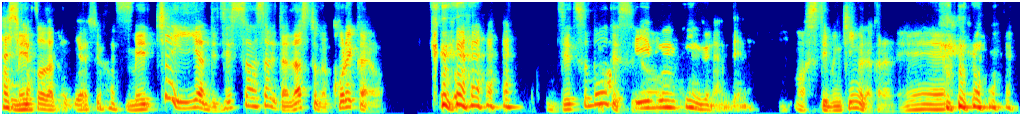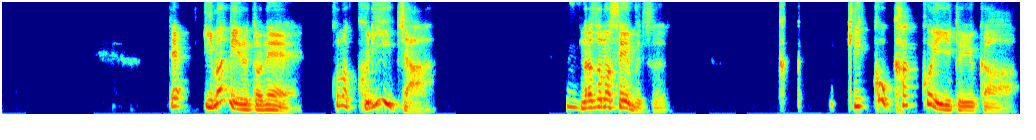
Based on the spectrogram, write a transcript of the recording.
確かそうだった気がします。めっちゃいいやんって絶賛されたラストがこれかよ。絶望ですスティよ。ーブン・キングなんでね。まあ、スティーブン・キングだからね。で、今見るとね、このクリーチャー、うん謎の生物、結構かっこいいというか、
